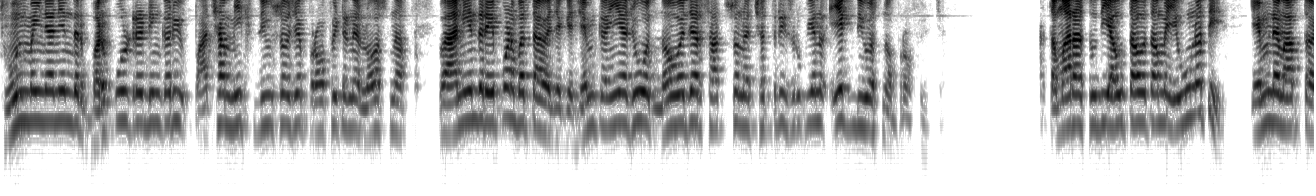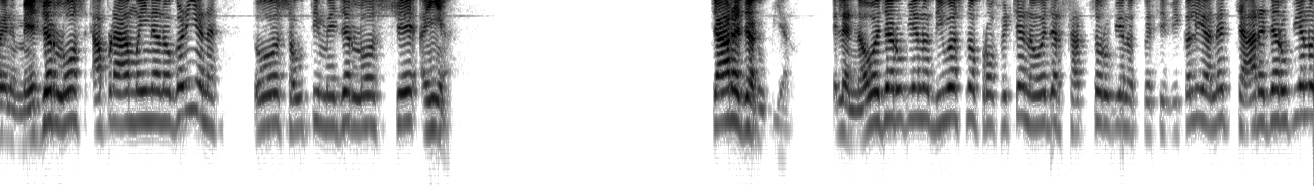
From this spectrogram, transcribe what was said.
જૂન મહિનાની અંદર ભરપૂર ટ્રેડિંગ કર્યું, પાછા મિક્સ દિવસો છે પ્રોફિટ અને લોસના હવે આની અંદર એ પણ બતાવે છે કે જેમ કે અહીંયા જુઓ, નવ હજાર સાતસો ને છત્રીસ રૂપિયાનો એક દિવસનો પ્રોફિટ છે. તમારા સુધી આવતા આવતા અમે એવું નથી કે એમને આપતા હોય ને. મેજર લોસ આપણે આ મહિનાનો ગણીએ ને, તો સૌથી મેજર લોસ છે અહીંયા. ચાર હજાર રૂપિયા એટલે નવ હજાર રૂપિયાનો દિવસનો પ્રોફિટ છે, નવ હજાર સાતસો રૂપિયાનો સ્પેસિફિકલી અને ચાર હજાર રૂપિયાનો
